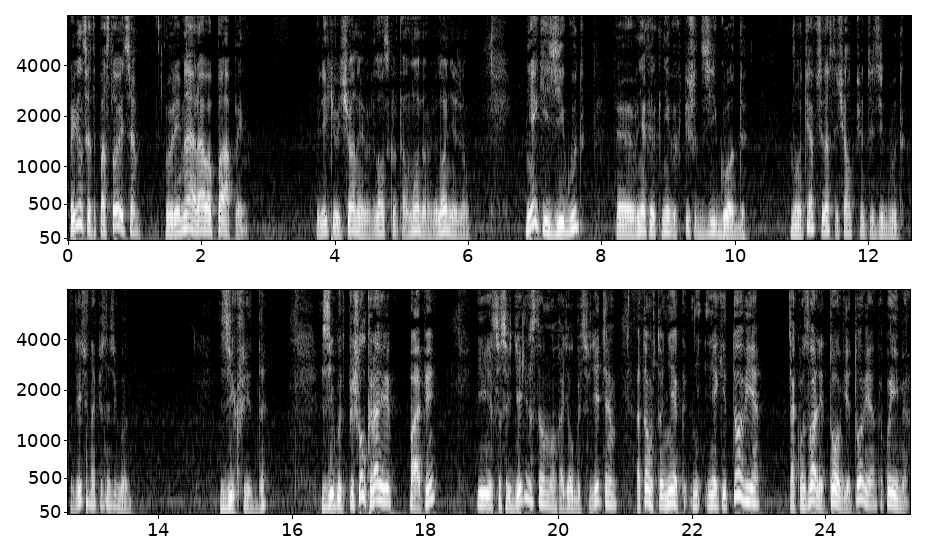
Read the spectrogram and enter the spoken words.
появилась эта пословица во времена Рава Папы, великий ученый Вавилонского Талмуда, в Вавилоне жил. Некий Зигуд, э, в некоторых книгах пишут Зигод – но вот я всегда встречал почему-то Зигуд. Вот здесь написано Зигуд. Зигфрид, да? Зигуд пришел к Раве папе, и со свидетельством, он хотел быть свидетелем, о том, что нек, некий Товия, так его звали, Товия, Товия, такое имя,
